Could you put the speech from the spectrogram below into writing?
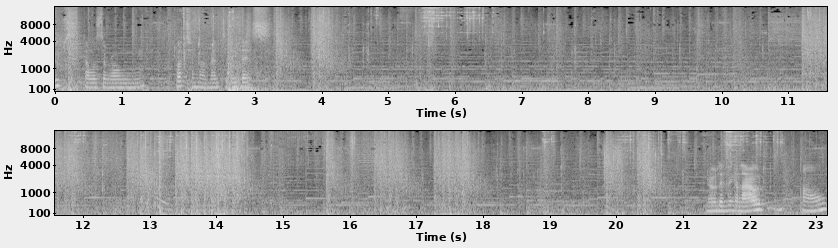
Oops, that was the wrong button. I meant to do this. Living allowed? Oh.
